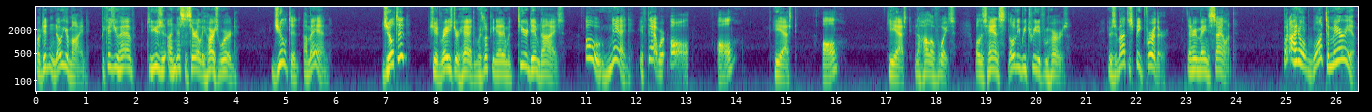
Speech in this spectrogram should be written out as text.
or didn't know your mind, because you have, to use an unnecessarily harsh word, jilted a man. Jilted? She had raised her head and was looking at him with tear dimmed eyes. Oh, Ned, if that were all. All? he asked. All? he asked in a hollow voice, while his hand slowly retreated from hers. He was about to speak further, then remained silent. But I don't want to marry him,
